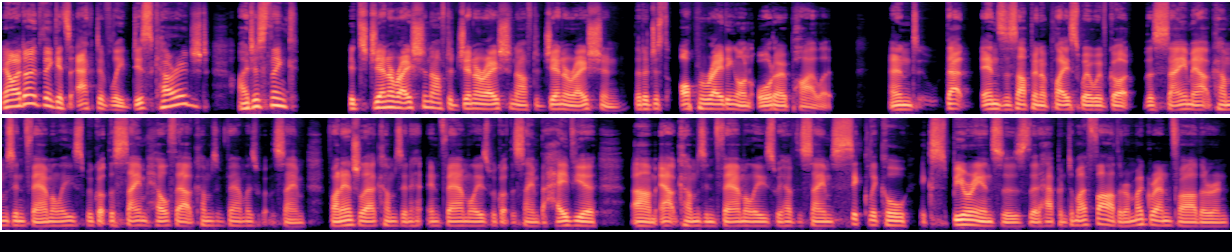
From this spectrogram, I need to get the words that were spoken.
Now, I don't think it's actively discouraged. I just think it's generation after generation after generation that are just operating on autopilot. And that ends us up in a place where we've got the same outcomes in families. We've got the same health outcomes in families. We've got the same financial outcomes in, in families. We've got the same behavior um, outcomes in families. We have the same cyclical experiences that happened to my father and my grandfather and,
